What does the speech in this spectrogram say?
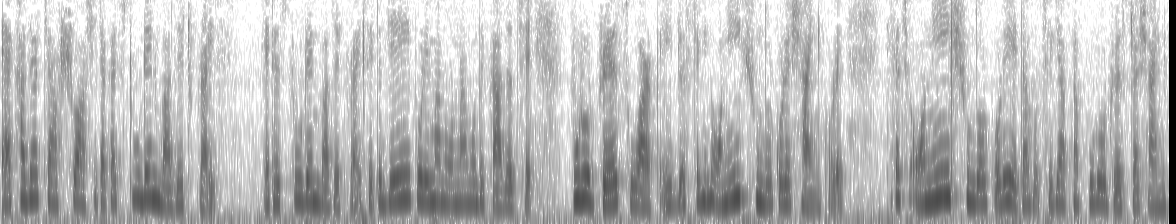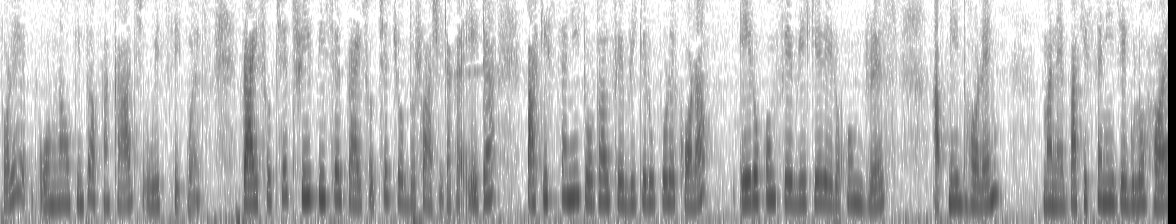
এক হাজার চারশো আশি টাকা স্টুডেন্ট বাজেট প্রাইস এটা স্টুডেন্ট বাজেট প্রাইস এটা যে পরিমাণ ওনার মধ্যে কাজ আছে, পুরো ড্রেস ওয়ার্ক এই ড্রেসটা কিন্তু অনেক সুন্দর করে শাইন করে, ঠিক আছে? অনেক সুন্দর করে এটা হচ্ছে কি আপনার পুরো ড্রেসটা শাইন করে, ওড়নাও কিন্তু আপনার কাজ উইথ সিকোয়েন্স প্রাইস হচ্ছে থ্রি পিসের প্রাইস হচ্ছে চোদ্দোশো আশি টাকা। এটা পাকিস্তানি টোটাল ফেব্রিকের উপরে করা, এরকম ফেব্রিকের এরকম ড্রেস আপনি ধরেন মানে পাকিস্তানি যেগুলো হয়,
